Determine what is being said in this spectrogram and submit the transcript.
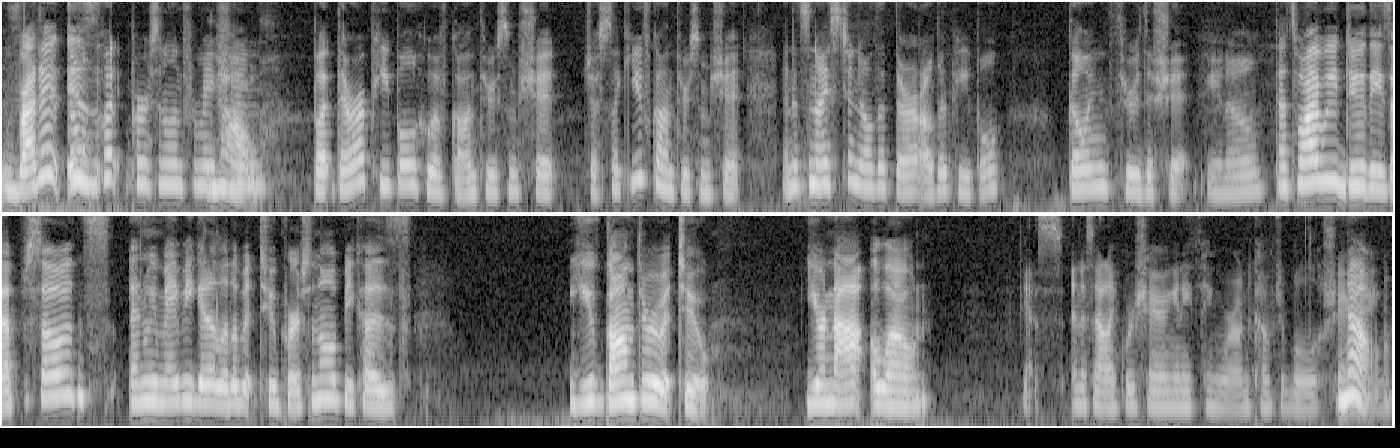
Reddit Don't is. put personal information. No. But there are people who have gone through some shit just like you've gone through some shit, and it's nice to know that there are other people going through the shit, you know? That's why we do these episodes and we maybe get a little bit too personal because you've gone through it too. You're not alone. Yes, and it's not like we're sharing anything we're uncomfortable sharing. No.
